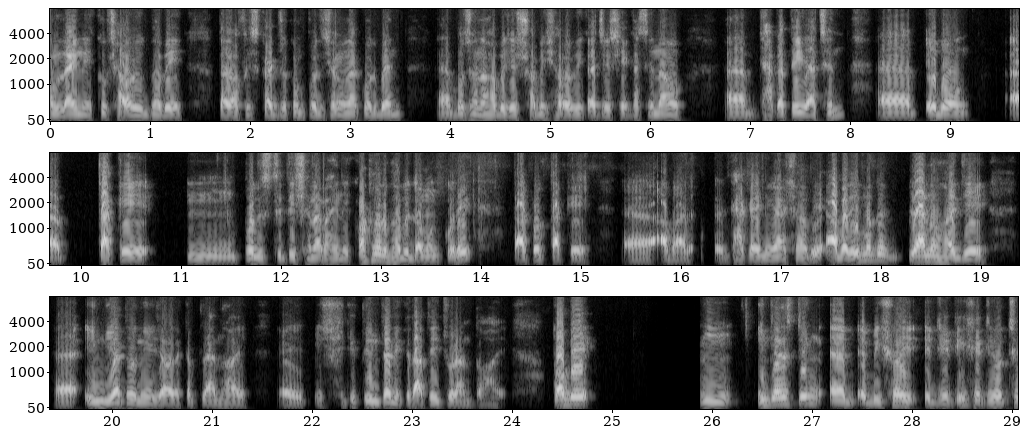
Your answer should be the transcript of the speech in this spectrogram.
অনলাইনে খুব স্বাভাবিকভাবে তার অফিস কার্যক্রম পরিচালনা করবেন। বোঝানো হবে যে সবই স্বাভাবিক আছে, শেখ হাসিনাও ঢাকাতেই আছেন। এবং তাকে পরিস্থিতি সেনাবাহিনী কঠোরভাবে দমন করে তারপর তাকে আবার ঢাকায় নিয়ে আসা হবে। আবার এর মধ্যে প্ল্যানও হয় যে ইন্ডিয়াতেও নিয়ে যাওয়ার একটা প্ল্যান হয়। সেটি তিন তারিখ রাতেই চূড়ান্ত হয়। তবে ইন্টারেস্টিং বিষয় যেটি, সেটি হচ্ছে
